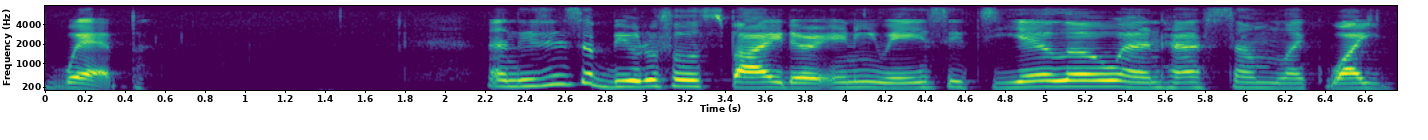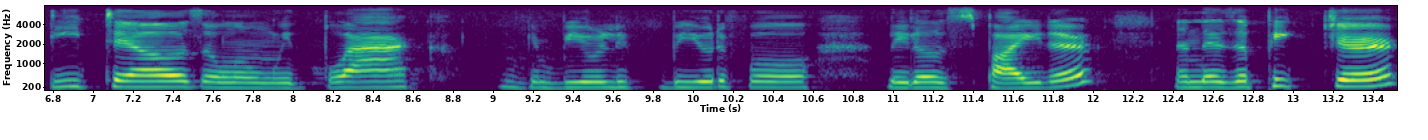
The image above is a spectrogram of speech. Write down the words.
web. And this is a beautiful spider, anyways. It's yellow and has some like white details along with black. Beautiful, beautiful little spider. And there's a picture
